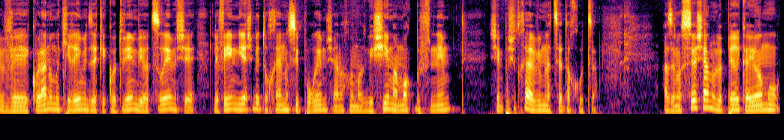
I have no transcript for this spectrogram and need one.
וכולנו מכירים את זה ככותבים ויוצרים, שלפעמים יש בתוכנו סיפורים שאנחנו מרגישים עמוק בפנים, שהם פשוט חייבים לצאת החוצה. אז הנושא שלנו לפרק היום הוא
